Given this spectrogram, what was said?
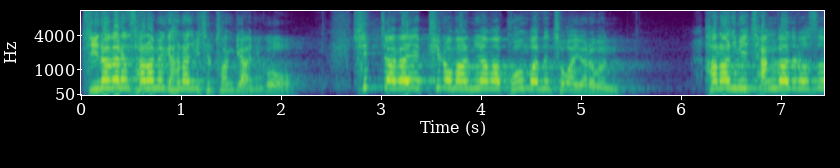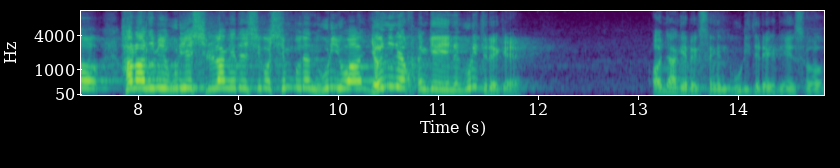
지나가는 사람에게 하나님이 질투한 게 아니고 십자가의 피로 말미암아 구원받는 저와 여러분 하나님이 장가들어서 하나님이 우리의 신랑이 되시고 신부된 우리와 연인의 관계에 있는 우리들에게 언약의 백성인 우리들에 대해서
